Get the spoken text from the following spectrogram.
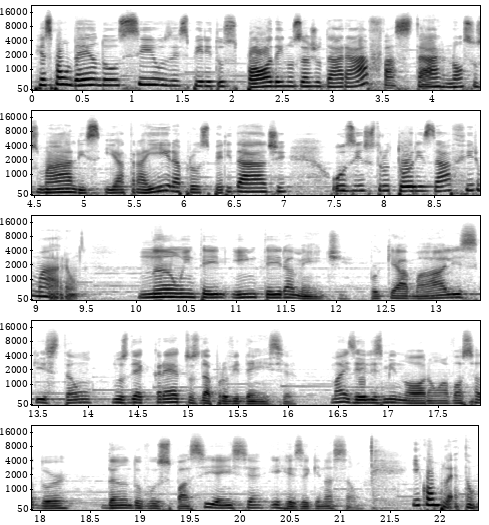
respondendo se os espíritos podem nos ajudar a afastar nossos males e atrair a prosperidade, os instrutores afirmaram: Não inteiramente, porque há males que estão nos decretos da providência, mas eles minoram a vossa dor, dando-vos paciência e resignação. E completam:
